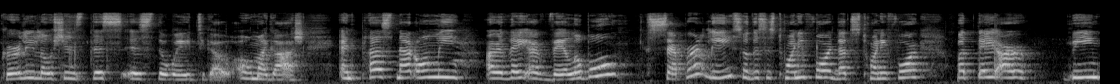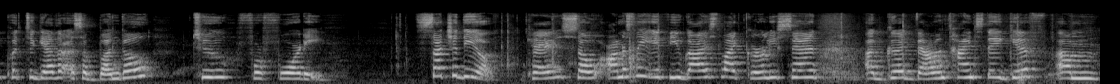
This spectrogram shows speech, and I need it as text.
girly lotions, this is the way to go. Oh my gosh. And plus, not only are they available separately, so this is 24, that's 24, but they are being put together as a bundle, two for 40. Such a deal. Okay, so honestly, if you guys like girly scent, a good Valentine's Day gift um,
